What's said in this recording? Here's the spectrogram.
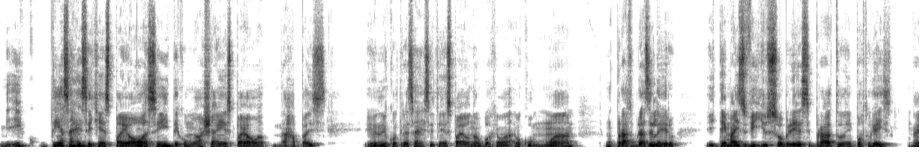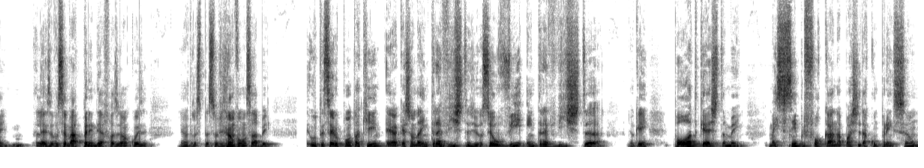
E tem essa receita em espanhol, assim, tem como achar em espanhol? Ah, rapaz, eu não encontrei essa receita em espanhol, não, porque é uma, uma, um prato brasileiro e tem mais vídeos sobre esse prato em português. Aí, beleza, você vai aprender a fazer uma coisa e outras pessoas não vão saber. O terceiro ponto aqui é a questão da entrevista, de você ouvir entrevista, ok? Podcast também, mas sempre focar na parte da compreensão,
